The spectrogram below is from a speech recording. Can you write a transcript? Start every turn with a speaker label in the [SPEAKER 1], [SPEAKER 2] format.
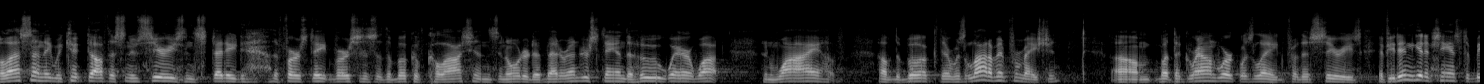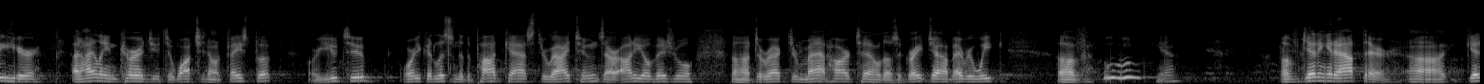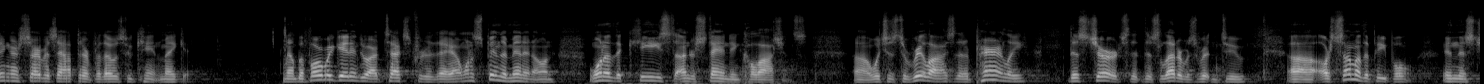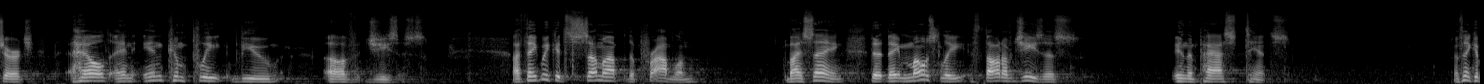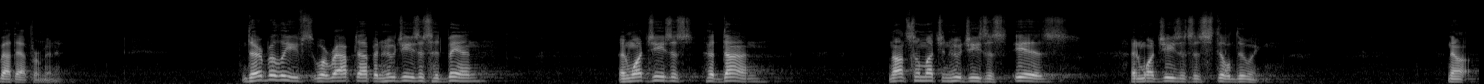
[SPEAKER 1] Well, last Sunday we kicked off this new series and studied the first eight verses of the book of Colossians in order to better understand the who, where, what, and why of, of the book. There was a lot of information, um, but the groundwork was laid for this series. If you didn't get a chance to be here, I'd highly encourage you to watch it on Facebook or YouTube, or you could listen to the podcast through iTunes. Our audiovisual uh, director, Matt Hartel, does a great job every week of, ooh, yeah, of getting it out there, uh, getting our service out there for those who can't make it. Now, before we get into our text for today, I want to spend a minute on one of the keys to understanding Colossians, uh, which is to realize that apparently this church that this letter was written to, uh, or some of the people in this church, held an incomplete view of Jesus. I think we could sum up the problem by saying that they mostly thought of Jesus in the past tense. Now, think about that for a minute. Their beliefs were wrapped up in who Jesus had been and what Jesus had done, not so much in who Jesus is and what Jesus is still doing. Now,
